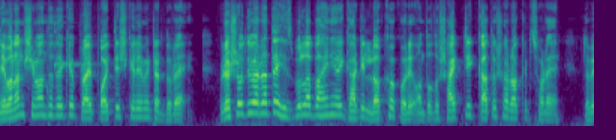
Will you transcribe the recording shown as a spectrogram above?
লেবানন সীমান্ত থেকে প্রায় পঁয়ত্রিশ কিলোমিটার দূরে। বৃহস্পতিবার রাতে হিজবুল্লাহ বাহিনী ওই ঘাঁটির লক্ষ্য করে অন্তত ষাটটি কাতুসা রকেট ছড়ে। তবে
